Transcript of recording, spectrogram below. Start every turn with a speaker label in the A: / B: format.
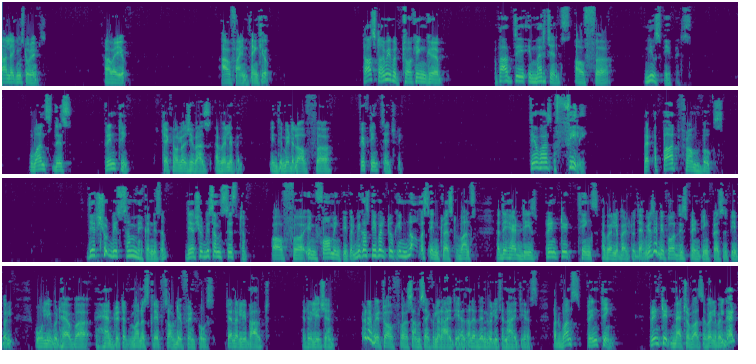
A: السلام علیکم students how I I fine thank you last time you we talking about the emergence of newspaper once this printing technology was available in the middle of fifteenth century a feeling apart from books there should be some mechanism there should be some system of informing people because people talk in نارمسٹ once they had these printed things available manuscript of different books generally about religion ideas other than religion ideas but once print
